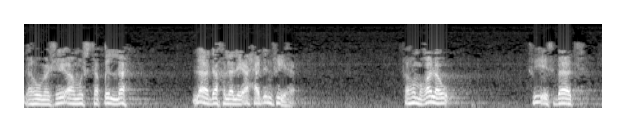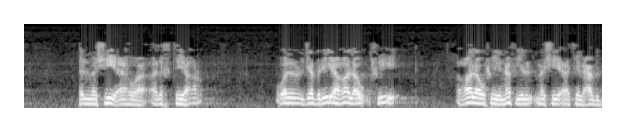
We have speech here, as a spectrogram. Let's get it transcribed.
له مشيئة مستقلة لا دخل لأحد فيها. فهم غلوا في إثبات المشيئة والاختيار والجبرية غلوا في غلوا في نفي مشيئة العبد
